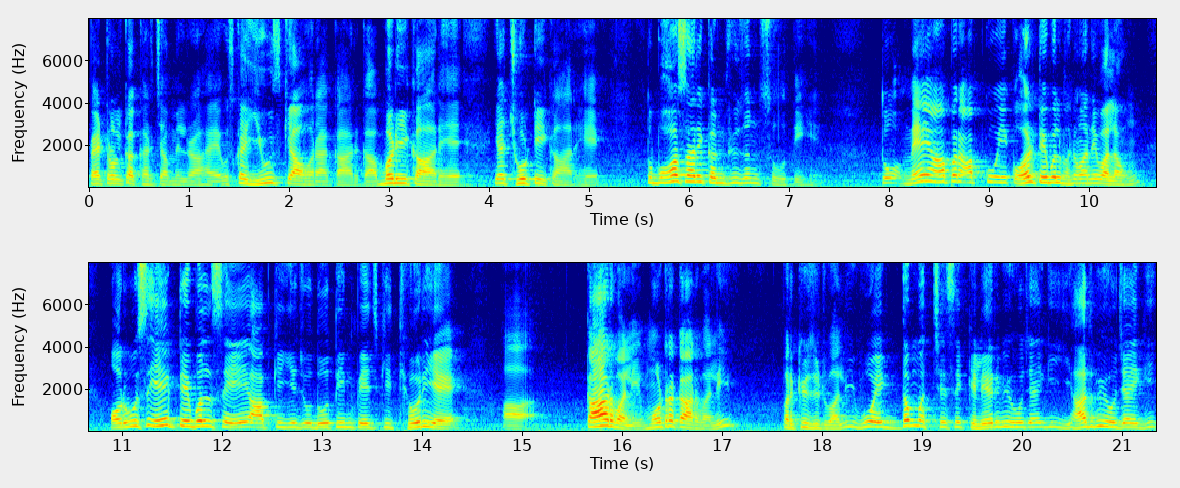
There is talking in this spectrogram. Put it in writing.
पेट्रोल का खर्चा मिल रहा है उसका यूज़ क्या हो रहा है कार का बड़ी कार है या छोटी कार है तो बहुत सारे कन्फ्यूजन्स होते हैं। तो मैं यहाँ पर आपको एक और टेबल बनवाने वाला हूँ और उस एक टेबल से आपकी ये जो दो तीन पेज की थ्योरी है आ, कार वाली मोटर कार वाली परक्यूजिट वाली वो एकदम अच्छे से क्लियर भी हो जाएगी याद भी हो जाएगी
